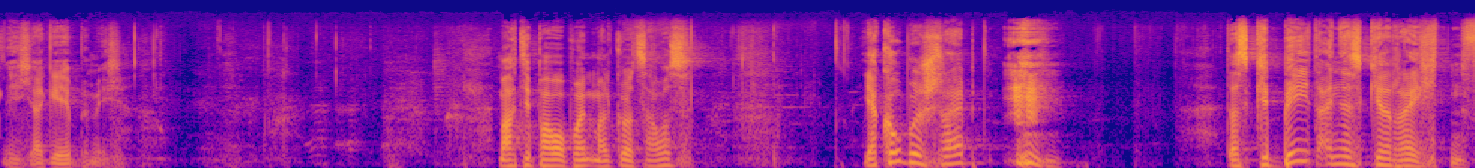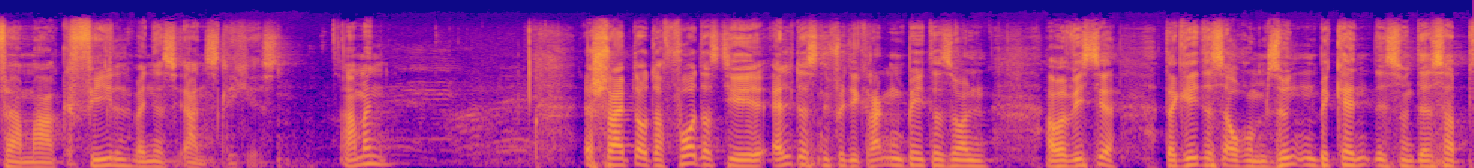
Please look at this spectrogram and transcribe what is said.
Ich ergebe mich. Mach die PowerPoint mal kurz aus. Jakobus schreibt, das Gebet eines Gerechten vermag viel, wenn es ernstlich ist. Amen. Er schreibt auch davor, dass die Ältesten für die Kranken beten sollen. Aber wisst ihr, da geht es auch um Sündenbekenntnis und deshalb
